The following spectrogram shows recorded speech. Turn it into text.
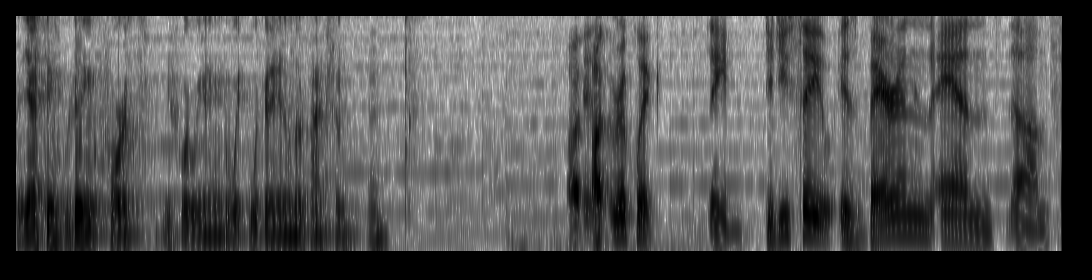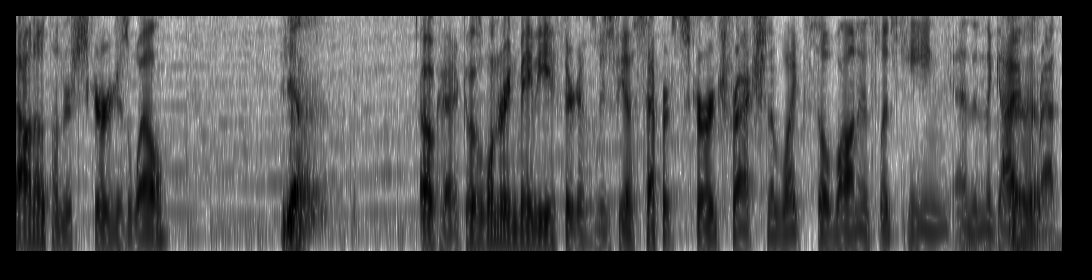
Yeah, I think we're getting fourth before we getting, we- we're getting another faction. I, Uh, I, real quick, did you say is Baron and um, Thalnos under Scourge as well? Yes. Okay, because I was wondering maybe if there could just be a separate Scourge faction of like Sylvanas, Lich King, and then the guy at the Uh, Wrath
